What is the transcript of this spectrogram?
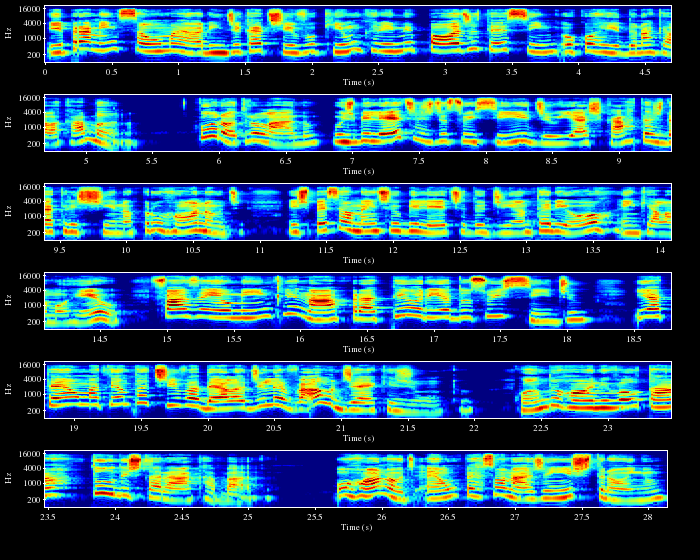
E para mim são o maior indicativo que um crime pode ter sim ocorrido naquela cabana. Por outro lado, os bilhetes de suicídio e as cartas da Cristina para o Ronald, especialmente o bilhete do dia anterior em que ela morreu, fazem eu me inclinar para a teoria do suicídio e até uma tentativa dela de levar o Jack junto. Quando Ronnie voltar, tudo estará acabado. O Ronald é um personagem estranho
